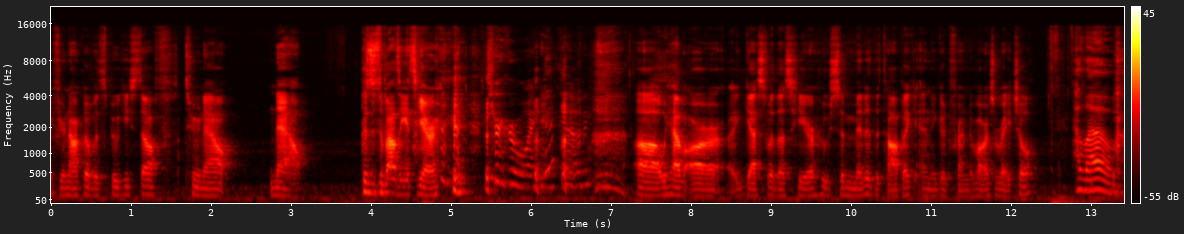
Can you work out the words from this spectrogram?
If you're not good with spooky stuff, tune out now because it's about to get scary. Trigger warning. Uh, we have our guest with us here who submitted the topic and a good friend of ours, Rachel. Hello.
